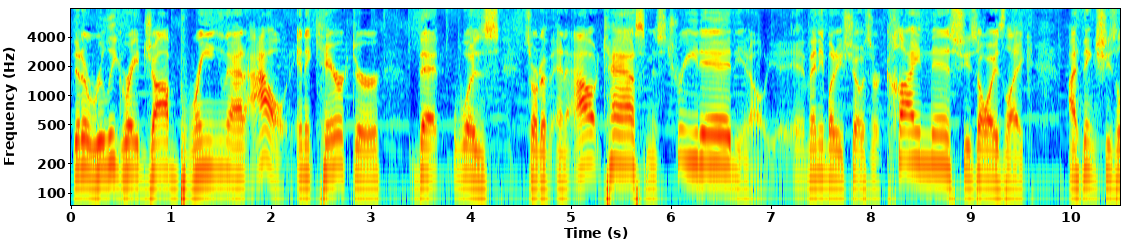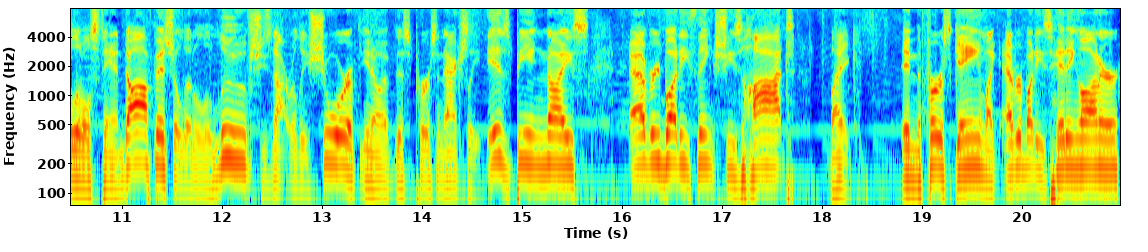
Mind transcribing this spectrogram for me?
did a really great job bringing that out in a character that was sort of an outcast, mistreated. You know, if anybody shows her kindness, she's always like, I think she's a little standoffish, a little aloof. She's not really sure if, you know, if this person actually is being nice. Everybody thinks she's hot. Like in the first game, like everybody's hitting on her.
